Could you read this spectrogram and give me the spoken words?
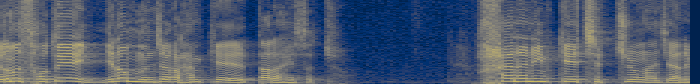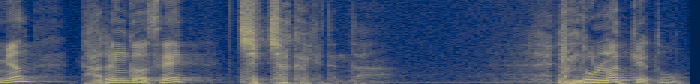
여러분, 서두에 이런 문장을 함께 따라 했었죠. 하나님께 집중하지 않으면 다른 것에 집착하게 된다. 여러분, 놀랍게도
